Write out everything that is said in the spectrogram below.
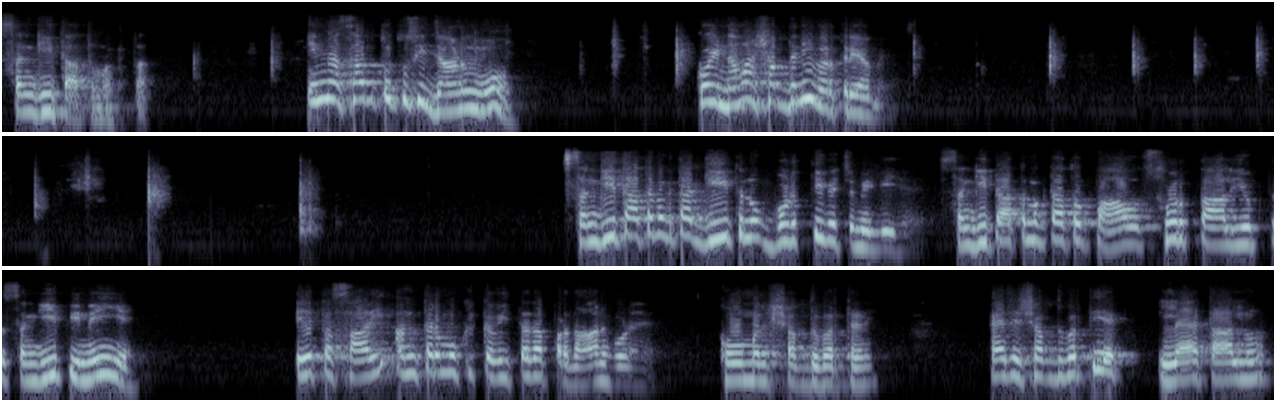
ਸੰਗੀਤਾਤਮਕਤਾ ਇਹਨਾਂ ਸਭ ਤੋਂ ਤੁਸੀਂ ਜਾਣੂ ਹੋ। ਕੋਈ ਨਵਾਂ ਸ਼ਬਦ ਨਹੀਂ ਵਰਤ ਰਿਹਾ ਮੈਂ। ਸੰਗੀਤਾਤਮਕਤਾ ਗੀਤ ਨੂੰ ਗੁੜਤੀ ਵਿੱਚ ਮਿਲੀ ਹੈ। ਸੰਗੀਤਾਤਮਕਤਾ ਤੋਂ ਭਾਵ ਸੁਰ ਤਾਲ ਯੁਕਤ ਸੰਗੀਤ ਹੀ ਨਹੀਂ ਹੈ। ਇਹ ਤਾਂ ਸਾਰੀ ਅੰਤਰਮੁਖੀ ਕਵਿਤਾ ਦਾ ਪ੍ਰਧਾਨ ਗੁਣ ਹੈ। ਕੋਮਲ ਸ਼ਬਦ ਵਰਤਣੇ। ਇਹ ਜੇ ਸ਼ਬਦ ਵਰਤੀਏ, ਲੈ ਤਾਲ ਨੂੰ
